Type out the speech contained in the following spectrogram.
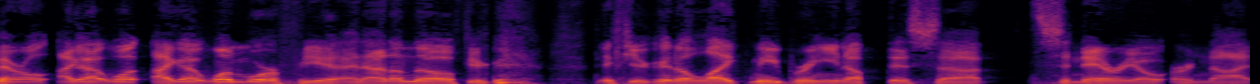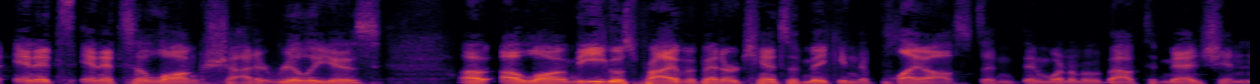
Merrill, I got one. I got one more for you, and I don't know if you're if you're gonna like me bringing up this uh, scenario or not. And it's and it's a long shot. It really is a, a, long. The Eagles probably have a better chance of making the playoffs than than what I'm about to mention.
